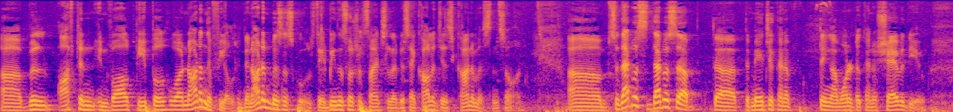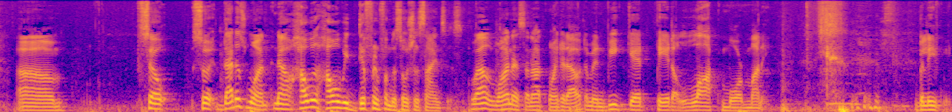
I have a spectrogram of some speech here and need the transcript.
uh, will often involve people who are not in the field. They're not in business schools. They'll be in the social sciences. They'll be psychologists, economists, and so on. Um, so that was that was uh, the the major kind of thing I wanted to kind of share with you. Um, so so that is one. Now, how, how are we different from the social sciences? Well, one, as Anat pointed out, I mean, we get paid a lot more money. Believe me.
